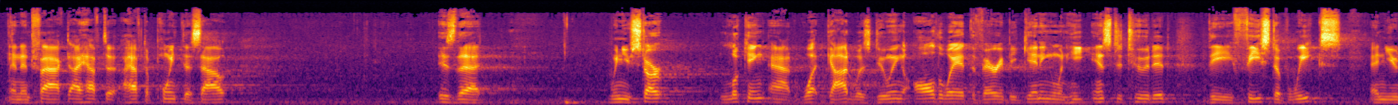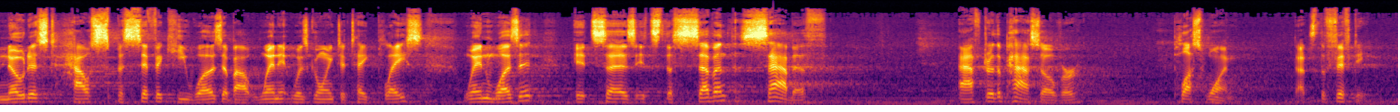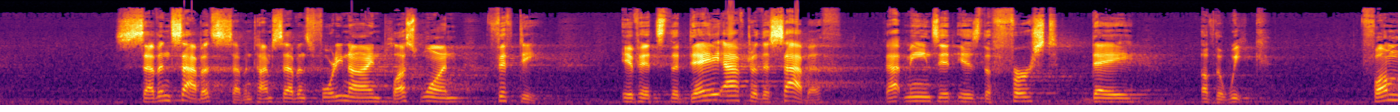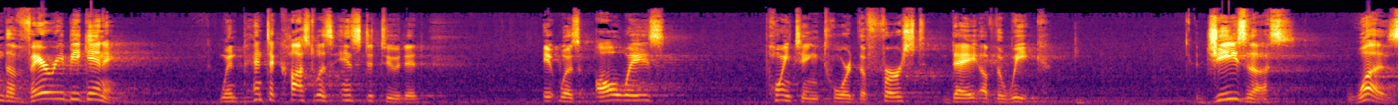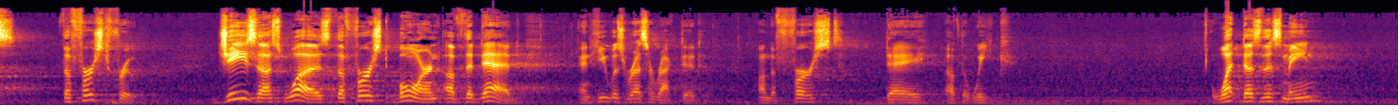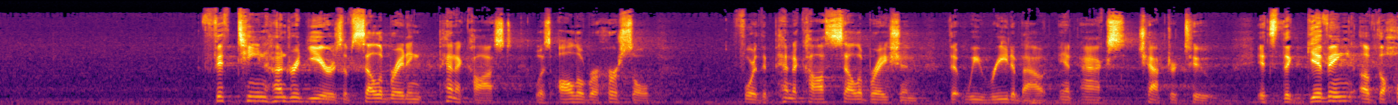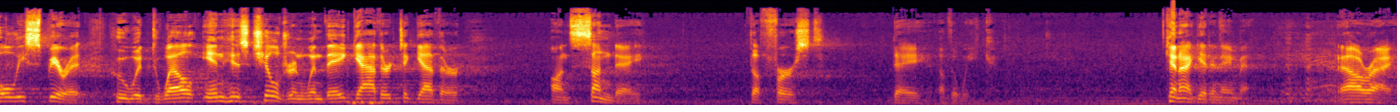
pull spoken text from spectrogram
And in fact, I have to, I have to point this out is that when you start looking at what God was doing all the way at the very beginning when He instituted the Feast of Weeks, and you noticed how specific He was about when it was going to take place. When was it? It says it's the seventh Sabbath after the Passover plus one. That's the 50. Seven Sabbaths, seven times seven is 49, plus one, 50. If it's the day after the Sabbath, that means it is the first day of the week. From the very beginning, when Pentecost was instituted, it was always pointing toward the first day of the week. Jesus was the first fruit. Jesus was the firstborn of the dead, and he was resurrected on the first day of the week. What does this mean? 1500 years of celebrating Pentecost was all a rehearsal for the Pentecost celebration that we read about in Acts chapter 2. It's the giving of the Holy Spirit who would dwell in his children when they gathered together on Sunday, the first day of the week. Can I get an amen? All right.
